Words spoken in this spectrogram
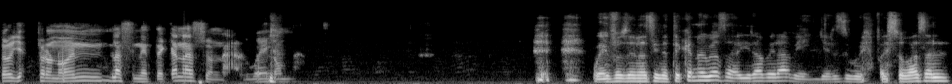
pero ya, pero no en la Cineteca Nacional, güey, no Güey, pues en la Cineteca no ibas a ir a ver Avengers, güey, pues eso vas al...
